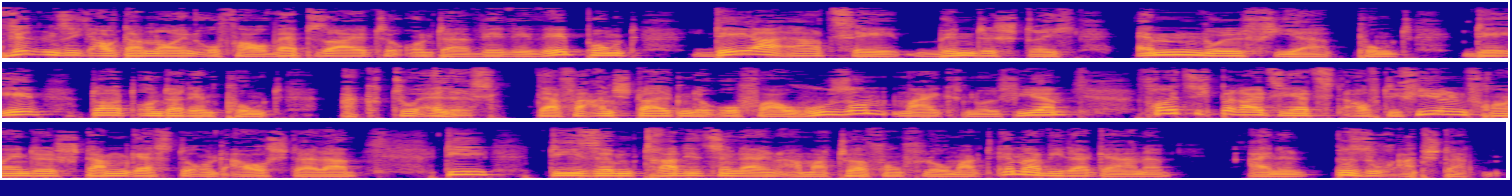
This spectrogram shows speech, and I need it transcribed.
finden sich auf der neuen OV-Webseite unter www.darc-m04.de, dort unter dem Punkt Aktuelles. Der veranstaltende OV Husum, Mike 04, freut sich bereits jetzt auf die vielen Freunde, Stammgäste und Aussteller, die diesem traditionellen Amateurfunk-Flohmarkt immer wieder gerne einen Besuch abstatten.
